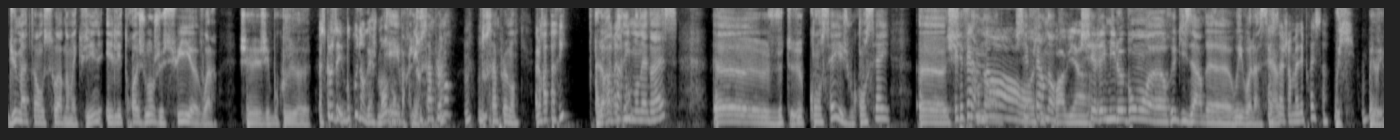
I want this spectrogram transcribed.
du matin au soir dans ma cuisine, et les trois jours, je suis, euh, voilà, j'ai beaucoup. euh, Parce que vous avez beaucoup d'engagement, et tout simplement, Hein, hein. tout simplement. Alors à Paris Alors à Paris, mon adresse, euh, je te conseille et je vous conseille. Euh, Chez Fernand, Fernand, chez je Fernand, crois bien. chez Rémi Lebon, euh, rue Guizarde. euh, oui, voilà, c'est C'est un... Saint-Germain-des-Prés, ça Oui, oui, oui.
